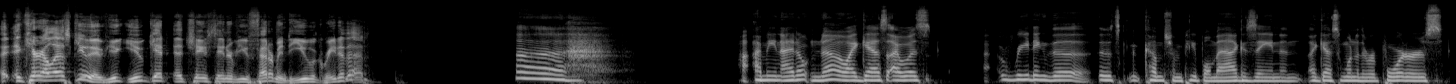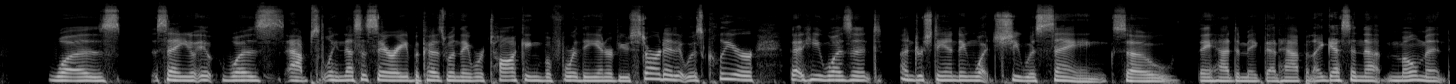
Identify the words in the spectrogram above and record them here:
And Carrie, I'll ask you: If you you get a chance to interview Fetterman, do you agree to that? Uh, I mean, I don't know. I guess I was uh, reading the it comes from People magazine, and I guess one of the reporters was saying you know, it was absolutely necessary because when they were talking before the interview started, it was clear that he wasn't understanding what she was saying. So they had to make that happen. I guess in that moment,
